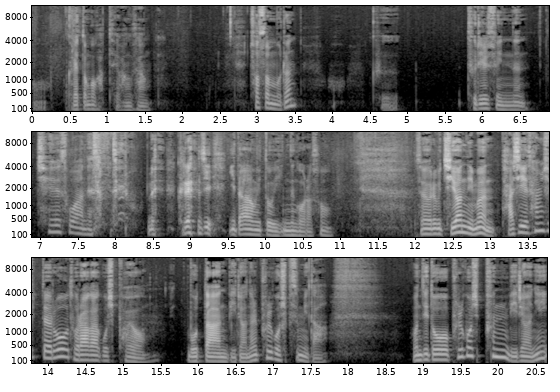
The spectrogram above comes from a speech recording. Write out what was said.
어, 그랬던 것 같아요. 항상 첫 선물은 어, 그 드릴 수 있는 최소한의 상태로 네 그래야지 이 다음이 또 있는 거라서 자 그리고 지연님은 다시 30대로 돌아가고 싶어요. 못다한 미련을 풀고 싶습니다. 원디도 풀고 싶은 미련이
